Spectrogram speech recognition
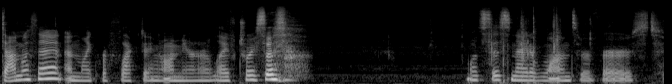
done with it and like reflecting on your life choices. What's this Knight of Wands reversed?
